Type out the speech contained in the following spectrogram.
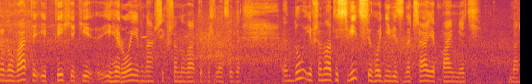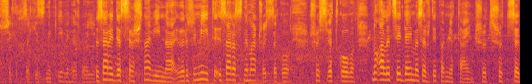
вшанувати і тих, які і героїв наших вшанувати прийшла сюди. Ну і вшанувати світ сьогодні відзначає пам'ять наших захисників героїв. Зараз йде страшна війна. Ви розумієте, зараз нема чогось такого, щось святкового. Ну але цей день ми завжди пам'ятаємо, що, що це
